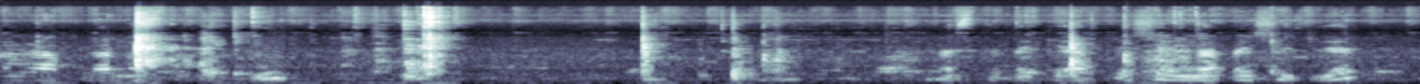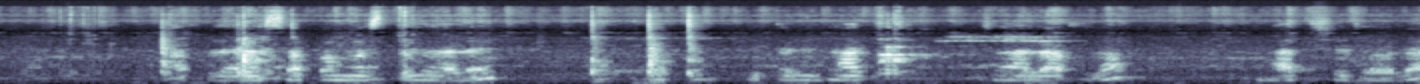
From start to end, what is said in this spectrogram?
बघा आपला मस्तपैकी मस्तपैकी आपले शेंगा पण शिजले आपला रस्सा पण मस्त झाला आहे इथे भात झाला आपला. भात शिजवला.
